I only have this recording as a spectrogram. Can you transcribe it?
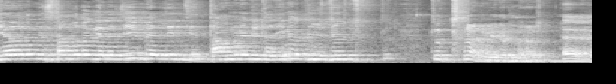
Yarın İstanbul'a geleceği belli, tahmin ediyorlar. Yine de yüzde yüz tut- tutturamıyorlar. Evet.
